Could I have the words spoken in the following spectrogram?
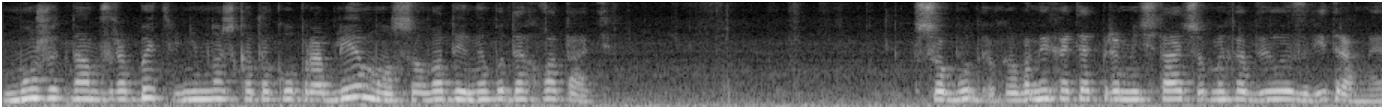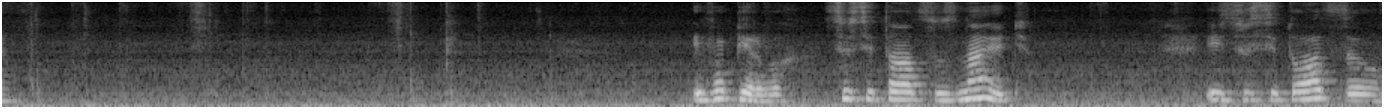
Можуть нам зробити немножко таку проблему, що води не буде хватати. Що буде, вони хочуть прям мечтають, щоб ми ходили з відрами. І, во-первых, цю ситуацію знають, і цю ситуацію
